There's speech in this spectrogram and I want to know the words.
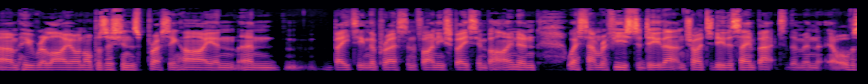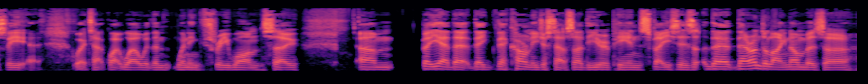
um, who rely on oppositions pressing high and and baiting the press and finding space in behind. And West Ham refused to do that and tried to do the same back to them, and obviously worked out quite well with them winning three one. So. Um, but yeah, they're, they, they are currently just outside the European spaces. Their their underlying numbers are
